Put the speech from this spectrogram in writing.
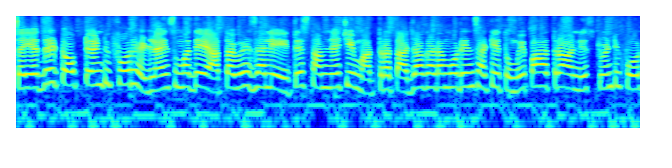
सह्याद्री टॉप ट्वेंटी फोर हेडलाईन्समध्ये आता वेळ झाली आहे. इथेच थांबण्याची मात्र ताज्या घडामोडींसाठी तुम्ही पाहत राहा news twenty four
